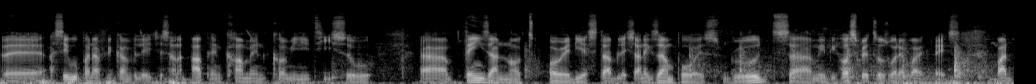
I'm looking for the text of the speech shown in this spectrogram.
the Asebu Pan-African Village is an up and coming community. So uh, things are not already established. An example is roads, uh, maybe hospitals, whatever it is. But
